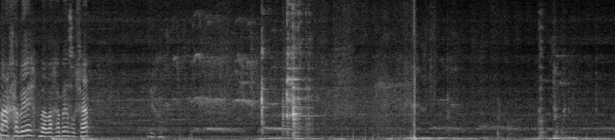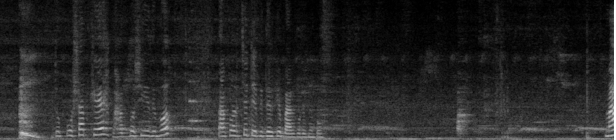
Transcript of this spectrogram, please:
মা খাবে, বাবা খাবে প্রসাদ। দেখো প্রসাদ খেয়ে ভাত বসিয়ে দেব। তারপর হচ্ছে টেপিদেরকে বার করে নেব। মা,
